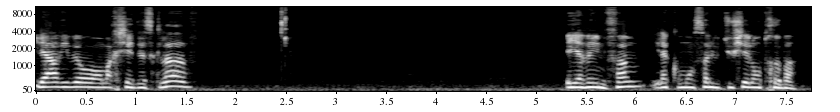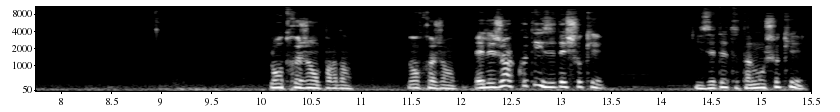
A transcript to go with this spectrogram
il est arrivé au marché d'esclaves, et il y avait une femme, il a commencé à lui toucher l'entrebas. L'entrejambe, pardon. L'entrejambe. Et les gens à côté, ils étaient choqués. Ils étaient totalement choqués.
